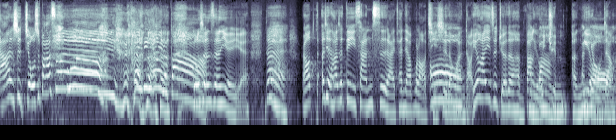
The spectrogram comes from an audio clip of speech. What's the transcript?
答案是九十八岁，哇，太厉害了吧！郭生生爷爷，对。然后，而且他是第三次来参加不老骑士的环岛，因为他一直觉得很棒，有一群朋友这样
